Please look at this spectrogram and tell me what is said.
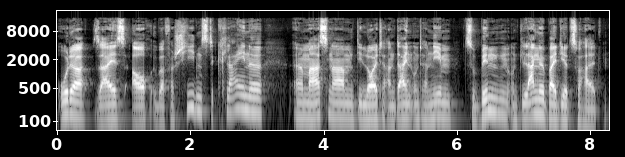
oder sei es auch über verschiedenste kleine äh, Maßnahmen, die Leute an dein Unternehmen zu binden und lange bei dir zu halten.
